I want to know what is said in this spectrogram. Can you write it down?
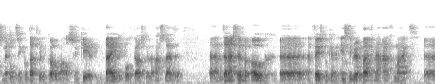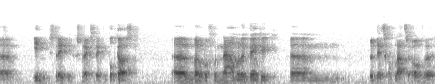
als ze met ons in contact willen komen, als ze een keer bij de podcast willen aansluiten. Um, daarnaast hebben we ook een Facebook en een Instagram pagina aangemaakt um, in streepje gesprek streepje podcast. waarop we voornamelijk denk ik updates gaan plaatsen over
